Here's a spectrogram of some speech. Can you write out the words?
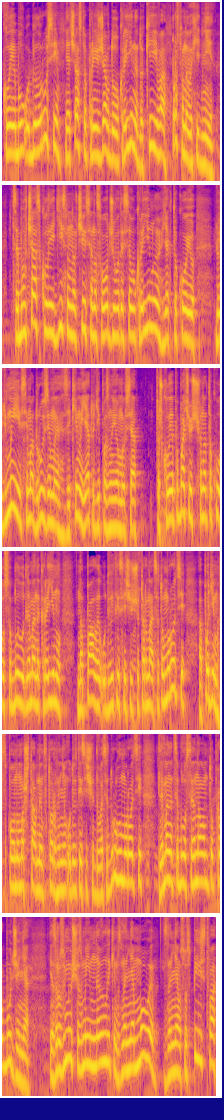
Коли я був у Білорусі, я часто приїжджав до України, до Києва, просто на вихідні. Це був час, коли я дійсно навчився насолоджуватися Україною як такою людьми і всіма друзями, з якими я тоді познайомився. Тож, коли я побачив, що на таку особливу для мене країну напали у 2014 році, а потім з повномасштабним вторгненням у 2022 році, для мене це було сигналом до пробудження. Я зрозумів, що з моїм невеликим знанням мови, знанням суспільства,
